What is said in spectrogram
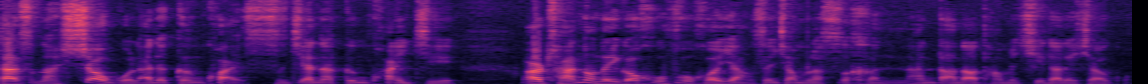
但是呢效果来得更快，时间呢更快捷。而传统的一个护肤和养生项目呢，是很难达到他们期待的效果。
